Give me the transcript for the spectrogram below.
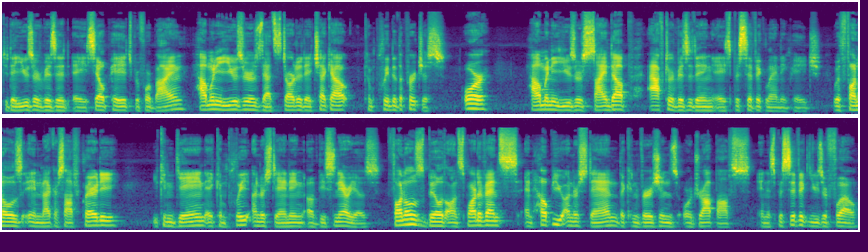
did a user visit a sale page before buying? How many users that started a checkout completed the purchase? Or how many users signed up after visiting a specific landing page? With funnels in Microsoft Clarity, you can gain a complete understanding of these scenarios. Funnels build on smart events and help you understand the conversions or drop-offs in a specific user flow.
